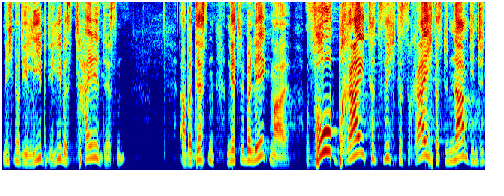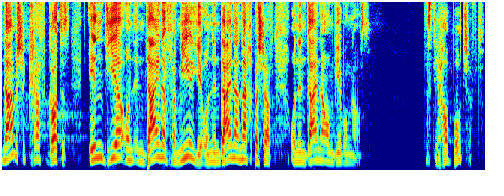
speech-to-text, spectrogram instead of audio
Nicht nur die Liebe, die Liebe ist Teil dessen, aber dessen, und jetzt überleg mal, wo breitet sich das Reich, das Dynam, die dynamische Kraft Gottes in dir und in deiner Familie und in deiner Nachbarschaft und in deiner Umgebung aus? Das ist die Hauptbotschaft.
